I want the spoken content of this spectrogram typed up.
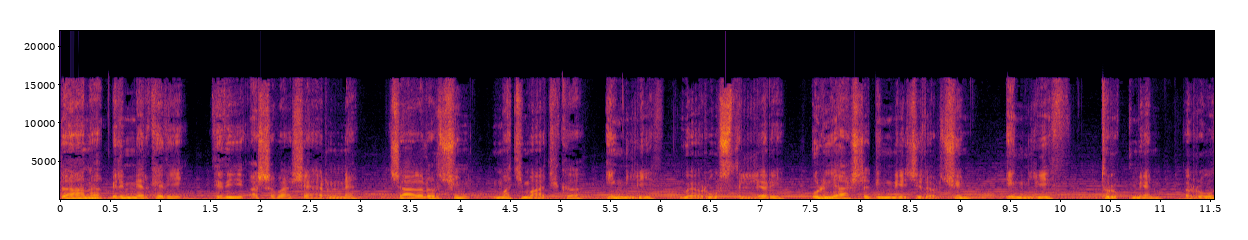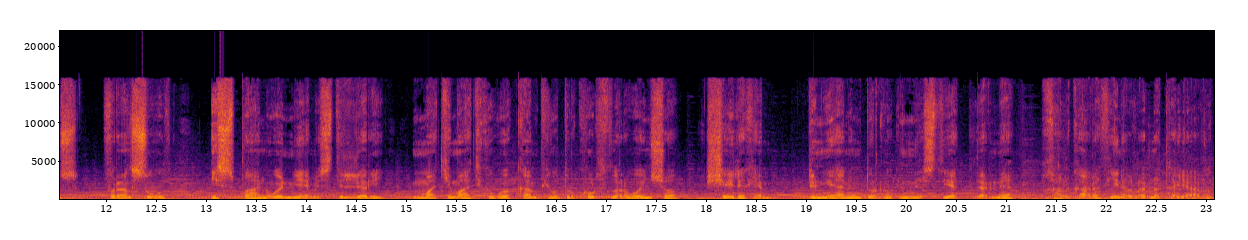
Dana bilim merkezi Tidi Aşıba şäherine çağılar üçin matematika, İngiliz we rus dilleri, ulu ýaşly dinleýijiler üçin İngiliz, türkmen, rus, fransuz, ispan we nemis dilleri, matematika we kompýuter kurslary boýunça şeýle hem dünýäniň durly universitetlerine, halkara finallaryna taýýarlyk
